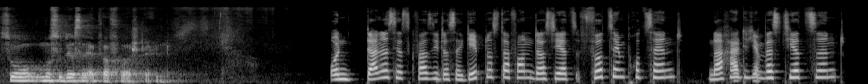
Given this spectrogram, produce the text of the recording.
So musst du dir das in etwa vorstellen. Und dann ist jetzt quasi das Ergebnis davon, dass jetzt 14 Prozent nachhaltig investiert sind.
